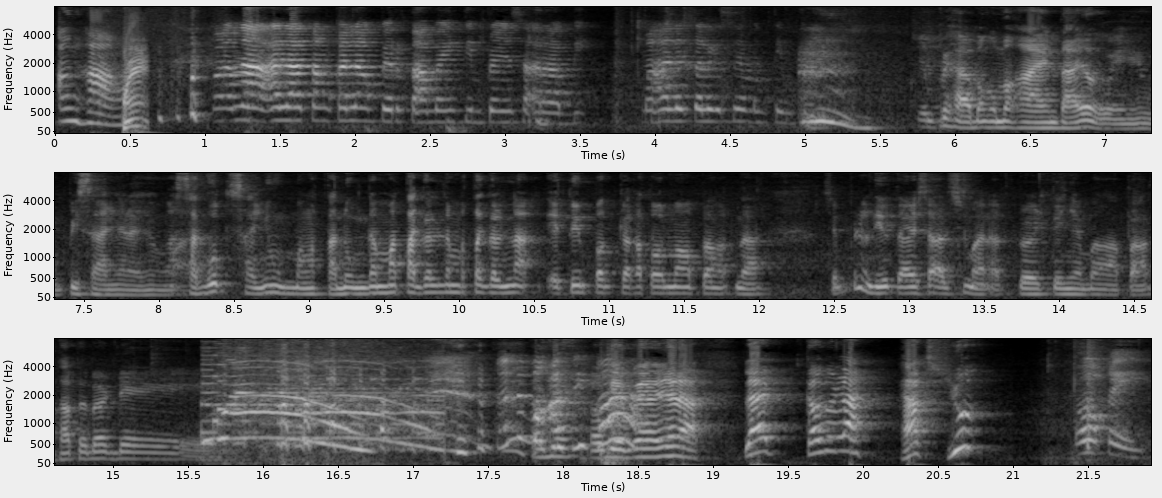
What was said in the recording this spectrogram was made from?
anghang! Mga naaalatan ka lang pero tama yung timpla niya sa Arabic. Maalat talaga sila magtimpla. Siyempre, habang kumakain tayo, eh, umpisa niya na yung mga sagot sa yung mga tanong na matagal na matagal na. Ito yung pagkakataon mga pangat na Siyempre, nandito tayo sa Alsman at birthday niya mga pangat. Happy birthday! Kasi pa. okay, pero yan na. Light, camera, action! Okay.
